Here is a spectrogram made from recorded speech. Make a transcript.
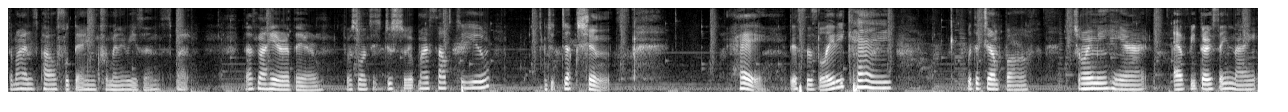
The mind is a powerful thing for many reasons, but that's not here or there. Just wanted to introduce myself to you introductions. Hey, this is Lady K with the jump off. Join me here every Thursday night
